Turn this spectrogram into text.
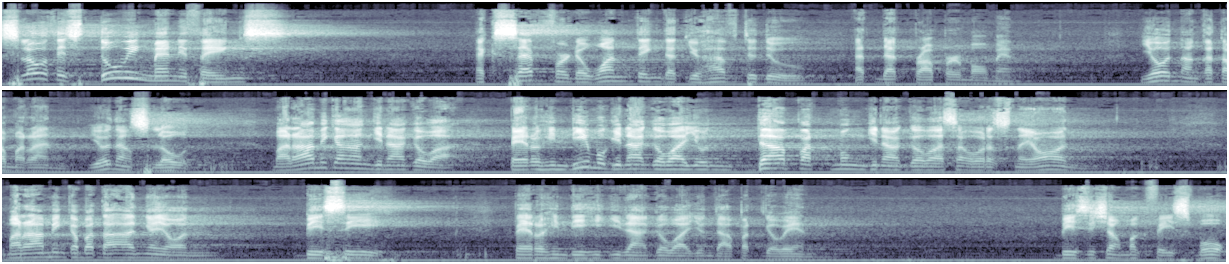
Sloth is doing many things except for the one thing that you have to do at that proper moment. Yon ang katamaran. Yon ang sloth. Marami kang ang ginagawa, pero hindi mo ginagawa yung dapat mong ginagawa sa oras na yon. Maraming kabataan ngayon, busy, pero hindi ginagawa yung dapat gawin. Busy siyang mag-Facebook,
